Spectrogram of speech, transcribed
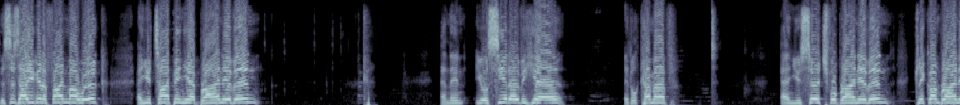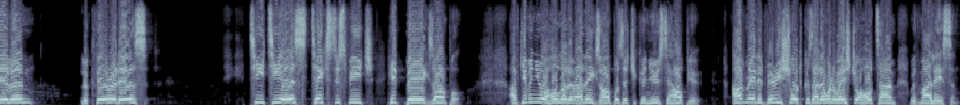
This is how you're going to find my work. And you type in here Brian Evan. And then you'll see it over here. It'll come up. And you search for Brian Evan. Click on Brian Evan. Look, there it is. TTS, text to speech, hit bear example. I've given you a whole lot of other examples that you can use to help you. I've made it very short because I don't want to waste your whole time with my lesson.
